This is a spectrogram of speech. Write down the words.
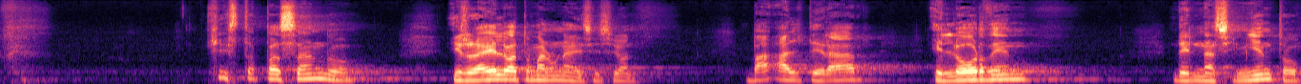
¿Qué está pasando? Israel va a tomar una decisión, va a alterar el orden del nacimiento,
